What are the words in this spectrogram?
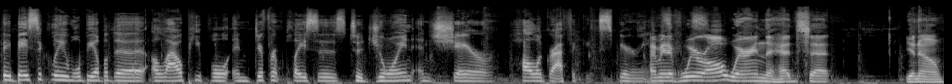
they basically will be able to allow people in different places to join and share holographic experience. I mean, if we're all wearing the headset, you know,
